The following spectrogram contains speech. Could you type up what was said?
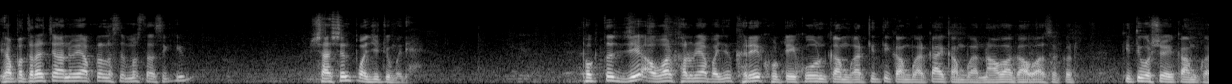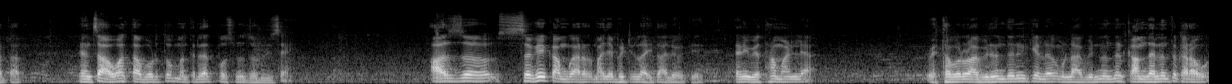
ह्या पत्राच्या अन्वये आपल्याला समजतं असं की शासन पॉझिटिव्हमध्ये आहे. फक्त जे अहवाल खालून या पाहिजेत खरे खोटे कोण कामगार किती कामगार काय कामगार नावा गावा असं कर किती वर्ष हे काम करतात? त्यांचा अहवाल ताबडतोब मंत्रालयात पोचणं जरुरीचं आहे. आज सगळे कामगार माझ्या भेटीला इथं आले होते. त्यांनी व्यथा मांडल्या. व्यथाबरोबर अभिनंदन केलं. म्हटलं अभिनंदन काम झाल्यानंतर करावं.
